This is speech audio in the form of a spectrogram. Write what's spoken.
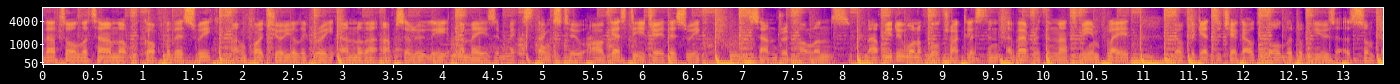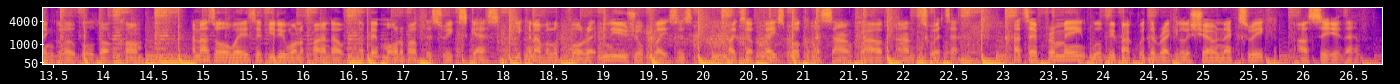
unfortunately, that's all the time that we've got for this week. I'm quite sure you'll agree. Another absolutely amazing mix, thanks to our guest DJ this week, Sandra Collins. Now, if you do want a full track listing of everything that's being played, don't forget to check out all the W's at somethingglobal.com. And as always, if you do want to find out a bit more about this week's guest, you can have a look for it in the usual places, like so Facebook, a SoundCloud, and Twitter. That's it from me. We'll be back with the regular show next week. I'll see you then.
